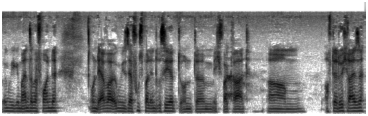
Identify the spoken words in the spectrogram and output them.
irgendwie gemeinsame Freunde. Und er war irgendwie sehr Fußball interessiert und ähm, ich war gerade ähm, auf der Durchreise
